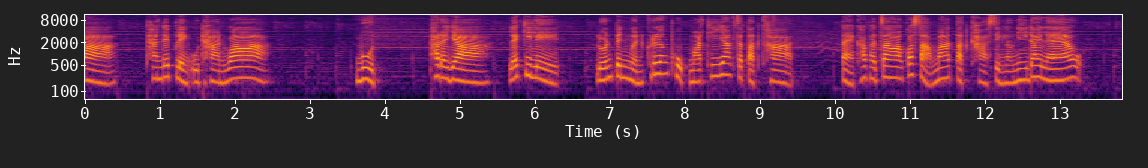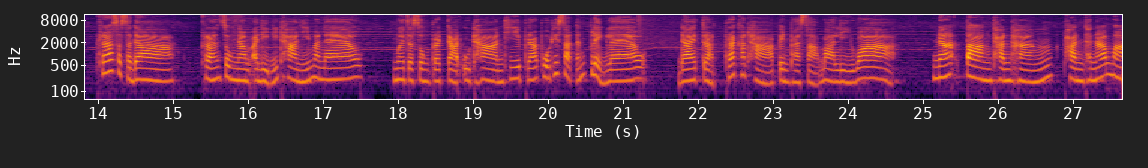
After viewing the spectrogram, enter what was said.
ป่า ท่านได้เปล่งอุทานว่า บุตรภรรยา และกิเลสล้วนเป็นเหมือนเครื่องผูกมัดที่ยากจะตัดขาด แต่ข้าพเจ้าก็สามารถตัดขาดสิ่งเหล่านี้ได้แล้ว พระศาสดา ครั้นทรงนำอดีตนิทานนี้มาแล้ว เมื่อจะทรงประกาศอุทานที่พระโพธิสัตว์นั้นเปล่งแล้ว ได้ตรัสพระคาถาเป็นภาษาบาลีว่า ณตังทันหัง พันธนะมา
